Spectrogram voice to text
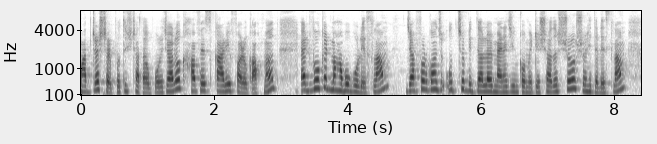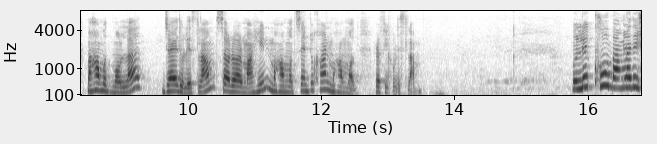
মাদ্রাসার প্রতিষ্ঠাতা ও পরিচালক হাফেজ কারি ফারুক আহমদ। অ্যাডভোকেট মাহবুবুল ইসলাম। জাফরগঞ্জ উচ্চ বিদ্যালয়ের ম্যানেজিং কমিটির সদস্য শহীদুল ইসলাম, মাহমুদ মোল্লা, জায়েদুল ইসলাম, সরোয়ার মাহিন, মোহাম্মদ সেন্টু খান, মোহাম্মদ রফিকুল ইসলাম। উল্লেখ্য, বাংলাদেশ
